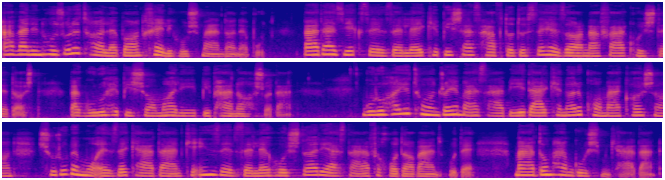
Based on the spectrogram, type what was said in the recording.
اولین حضور طالبان خیلی هوشمندانه بود. بعد از یک زلزله که بیش از 73 هزار نفر کشته داشت و گروه بیشماری بیپناه شدند. گروه های تندروی مذهبی در کنار کمکهاشان شروع به موعظه کردند که این زلزله هشداری از طرف خداوند بوده. مردم هم گوش می‌کردند.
